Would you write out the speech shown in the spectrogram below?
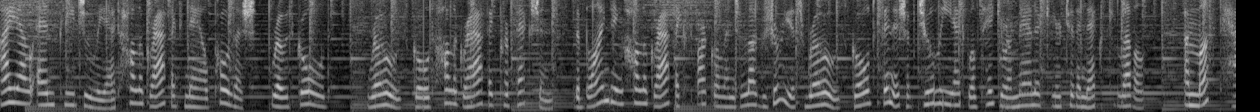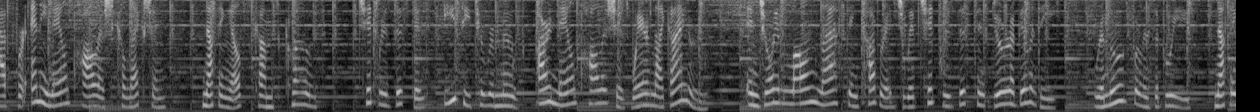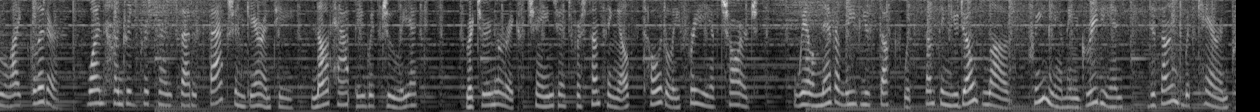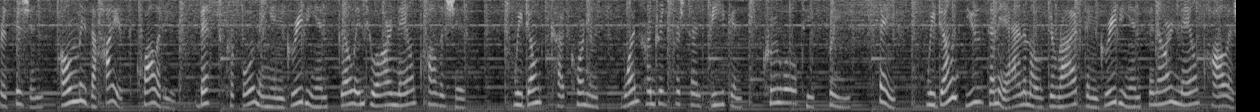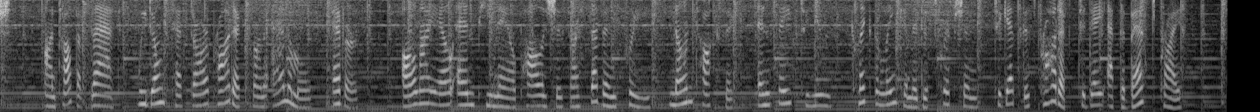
ILNP Juliette Holographic Nail Polish, Rose Gold. Rose Gold Holographic Perfection, the blinding holographic sparkle and luxurious rose gold finish of Juliette will take your manicure to the next level. A must-have for any nail polish collection. Nothing else comes close. Chip-resistant, easy to remove, our nail polishes wear like iron. Enjoy long-lasting coverage with chip-resistant durability. Removal is a breeze, nothing like glitter. 100% satisfaction guarantee, not happy with Juliette? Return or exchange it for something else totally free of charge. We'll never leave you stuck with something you don't love. Premium ingredients, designed with care and precision, only the highest quality, best performing ingredients go into our nail polishes. We don't cut corners, 100% vegan, cruelty-free, safe, we don't use any animal-derived ingredients in our nail polish. On top of that, we don't test our products on animals, ever. All ILNP nail polishes are 7-free, non-toxic, and safe to use. Click the link in the description to get this product today at the best price.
